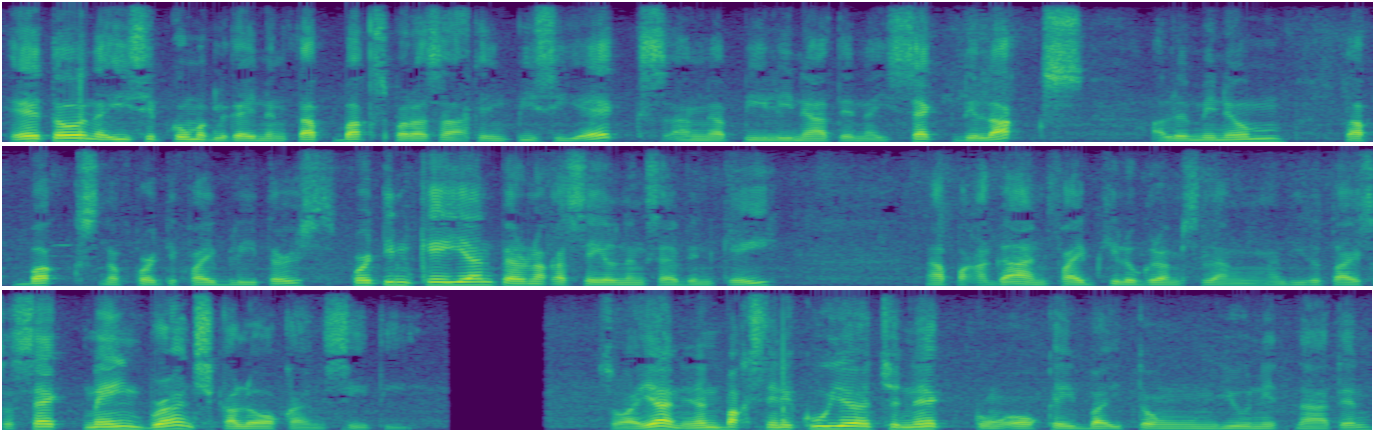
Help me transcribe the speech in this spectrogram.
Ito, naisip kong maglagay ng top box para sa aking PCX. Ang napili natin ay SEC Deluxe aluminum top box na 45 liters. 14K yan pero naka-sale ng 7K. Napakagaan, 5 kilograms lang. Nandito tayo sa SEC main branch, Caloocan City. So ayan, in-unbox ni Kuya, chinek kung okay ba itong unit natin.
